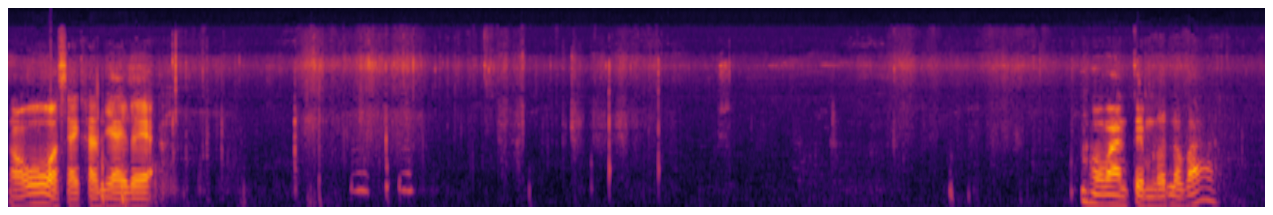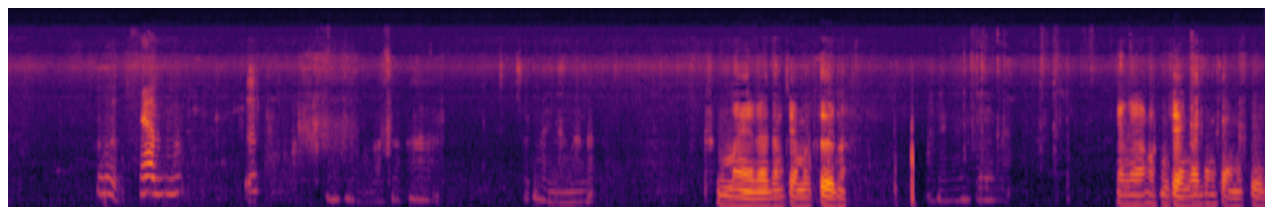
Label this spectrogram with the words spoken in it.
โอ้ใส่คันใหญ่เลยอะ เมื่อวานเต็มรถแล้วว่าอืมแค่นี้ว่าเสื้อผ้าชุดใหม่อย่างนั้นอะขึ้นใหม่แล้วตั้งแต่เมื่อคืนนะอะไรนั่นเองอะยังไงเอากางเกงก็ตั้งแต่เมื่อคืน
